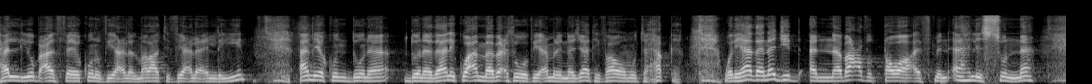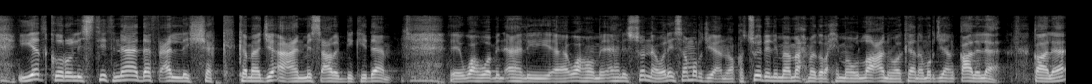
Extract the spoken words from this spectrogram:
هل يبعث فيكون في أعلى المراتب في أعلى عليين أم يكون دون دون ذلك؟ وأما بعثه في أمر النجاة فهو متحقق. ولهذا نجد أن بعض الطوائف من أهل السنة يذكر الاستثناء دفعا للشك كما جاء عن مسعر بن كدام. وهو من أهل وهو من أهل السنة وليس مرجئا. وقد سئل الإمام أحمد رحمه الله عنه وكان مرجئا قال لا قال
